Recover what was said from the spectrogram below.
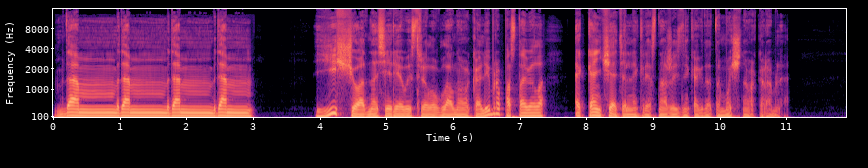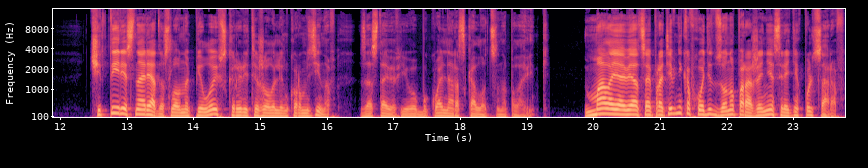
Бдам, бдам, бдам, бдам. Еще одна серия выстрелов главного калибра поставила окончательный крест на жизни когда-то мощного корабля. Четыре снаряда, словно пилой, вскрыли тяжелый линкор «Мзинов», заставив его буквально расколоться на половинки. Малая авиация противника входит в зону поражения средних пульсаров.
